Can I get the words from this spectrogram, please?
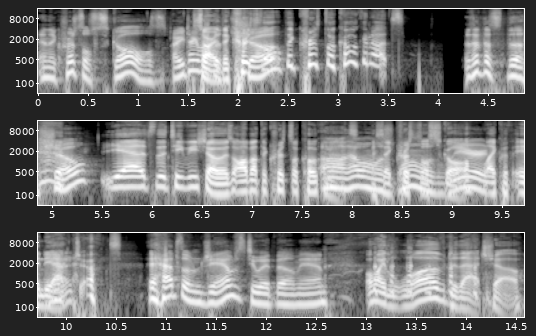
and the Crystal Skulls. Are you talking Sorry, about the, crystal, show? the crystal coconuts. Is that the the show? Yeah, it's the TV show. It's all about the crystal coconuts. Oh, that one I was- said that one Crystal was Skull, weird. like with Indiana Yeah. Jones. It had some jams to it though, man. Oh, I loved that show.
